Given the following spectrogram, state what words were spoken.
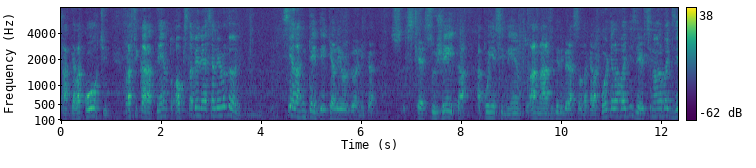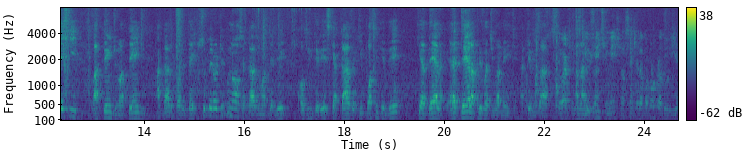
aquela corte para ficar atento ao que estabelece a lei orgânica. Se ela entender que a lei orgânica é sujeita a conhecimento, a análise e deliberação daquela corte, ela vai dizer. Senão ela vai dizer que atende, não atende. A casa pode até ir para o Superior Tribunal, se a casa não atender aos interesses, que a casa aqui possa entender que é dela, é dela privativamente, aqueles atos. Eu acho que Analisar. urgentemente nós temos que dar para a Procuradoria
